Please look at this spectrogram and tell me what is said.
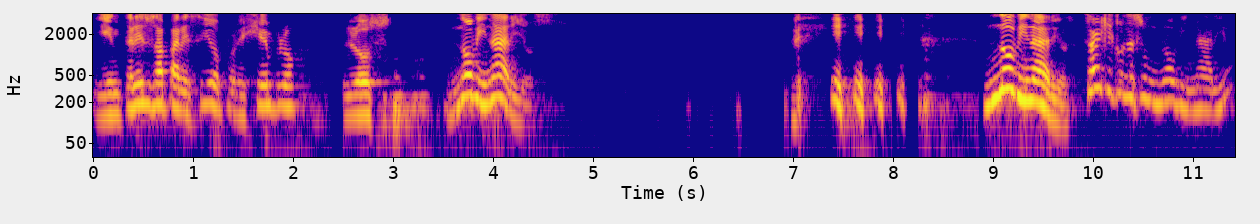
Y entre esos ha aparecido, por ejemplo, los no binarios. no binarios. ¿Saben qué cosa es un no binario?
